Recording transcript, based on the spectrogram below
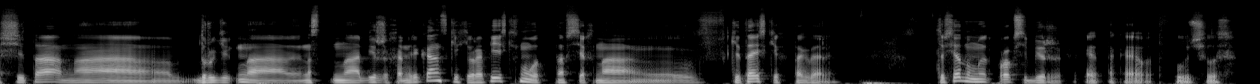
счета на других, на, на, на биржах американских, европейских, ну вот на всех, на китайских и так далее. То есть я думаю, это прокси-биржа какая-то такая вот получилась.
